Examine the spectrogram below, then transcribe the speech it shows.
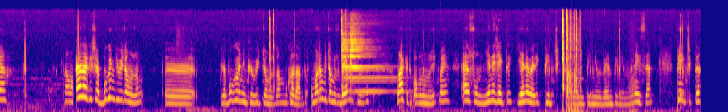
Abi delireceğim. Tamam. Evet arkadaşlar bugünkü videomuzun eee ya bugünkü videomuzdan bu kadardı. Umarım videomuzu beğenmişsinizdir. Like atıp abone olmayı unutmayın. En son yenecektik. Yenemedik. Pink çıktı. Adamın pingi mi benim pingim mi neyse. Pink çıktı.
